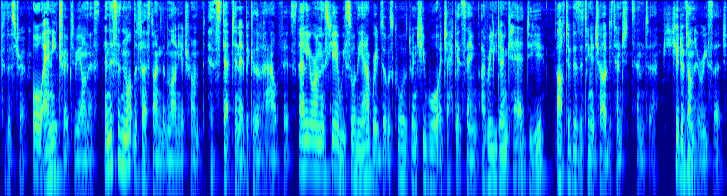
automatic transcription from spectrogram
for this trip, or any trip to be honest. And this is not the first time that Melania Trump has stepped in it because of her outfits. Earlier on this year, we saw the outrage that was caused when she wore a jacket saying, I really don't care, do you? After visiting a child detention centre. She should have done her research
